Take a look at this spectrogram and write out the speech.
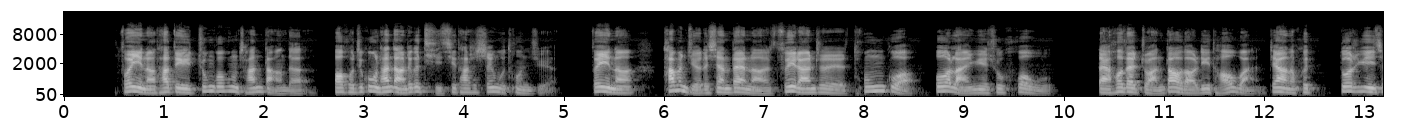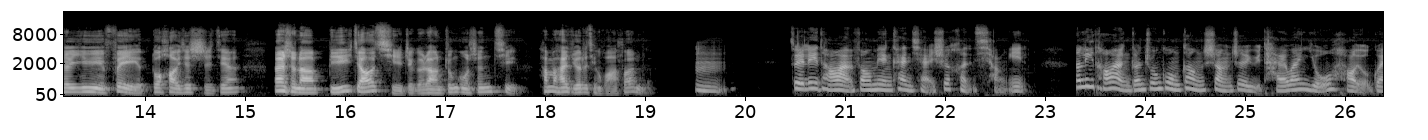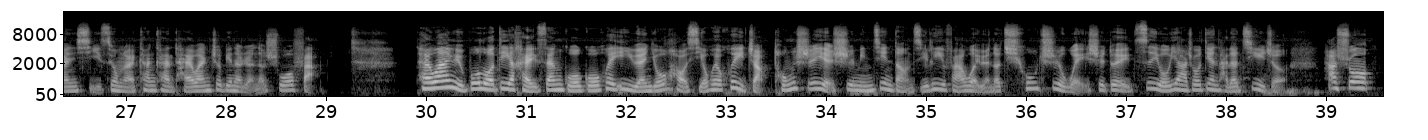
所以呢，他对中国共产党的，包括就共产党这个体系，他是深恶痛绝。所以呢，他们觉得现在呢，虽然是通过波兰运输货物，然后再转道到立陶宛，这样呢会多运一些运费，多耗一些时间，但是呢，比较起这个让中共生气，他们还觉得挺划算的。嗯，所以立陶宛方面看起来是很强硬。那立陶宛跟中共杠上，这与台湾友好有关系，所以我们来看看台湾这边的人的说法。台湾与波罗的海三国国会议员友好协会会长，同时也是民进党籍立法委员的邱志伟，是对自由亚洲电台的记者，他说，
